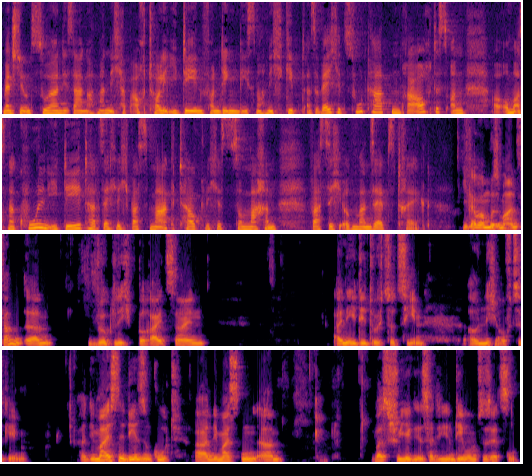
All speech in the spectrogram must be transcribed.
Menschen, die uns zuhören, die sagen, ach Mann, ich habe auch tolle Ideen von Dingen, die es noch nicht gibt. Also welche Zutaten braucht es, um aus einer coolen Idee tatsächlich was Markttaugliches zu machen, was sich irgendwann selbst trägt? Ich glaube, man muss am Anfang ähm, wirklich bereit sein, eine Idee durchzuziehen und nicht aufzugeben. Äh, die meisten Ideen sind gut. Äh, die meisten, ähm, was schwierig ist, hat die Idee umzusetzen.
